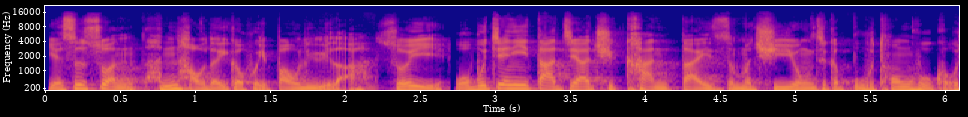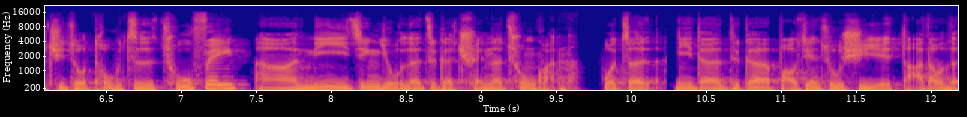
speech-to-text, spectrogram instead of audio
也是算很好的一个回报率啦。所以我不建议大家去看待怎么去用这个普通户口去做投资，除非呃你已经有了这个全额存款了，或者你的这个保健储蓄也达到了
